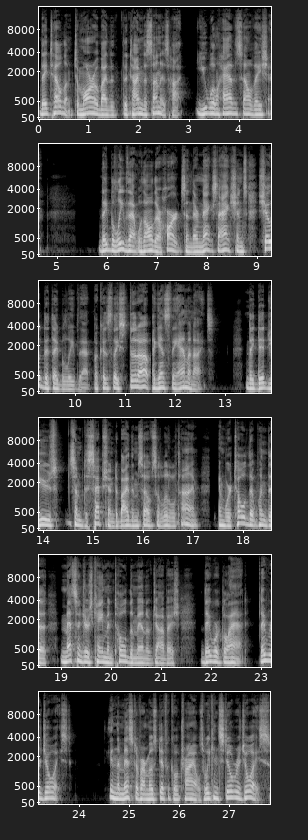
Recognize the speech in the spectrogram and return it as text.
they tell them, Tomorrow, by the, the time the sun is hot, you will have salvation. They believe that with all their hearts, and their next actions showed that they believed that because they stood up against the Ammonites. They did use some deception to buy themselves a little time, and we're told that when the messengers came and told the men of Jabesh, they were glad. They rejoiced. In the midst of our most difficult trials, we can still rejoice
